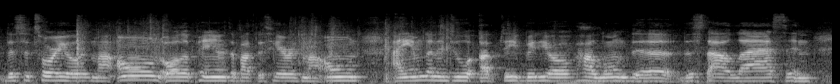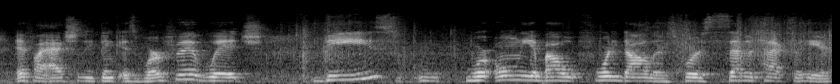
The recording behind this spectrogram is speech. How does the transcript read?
this tutorial is my own. All opinions about this hair is my own. I am going to do an update video of how long the the style lasts and if i actually think it's worth it which these were only about 40 dollars for seven packs of hair.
